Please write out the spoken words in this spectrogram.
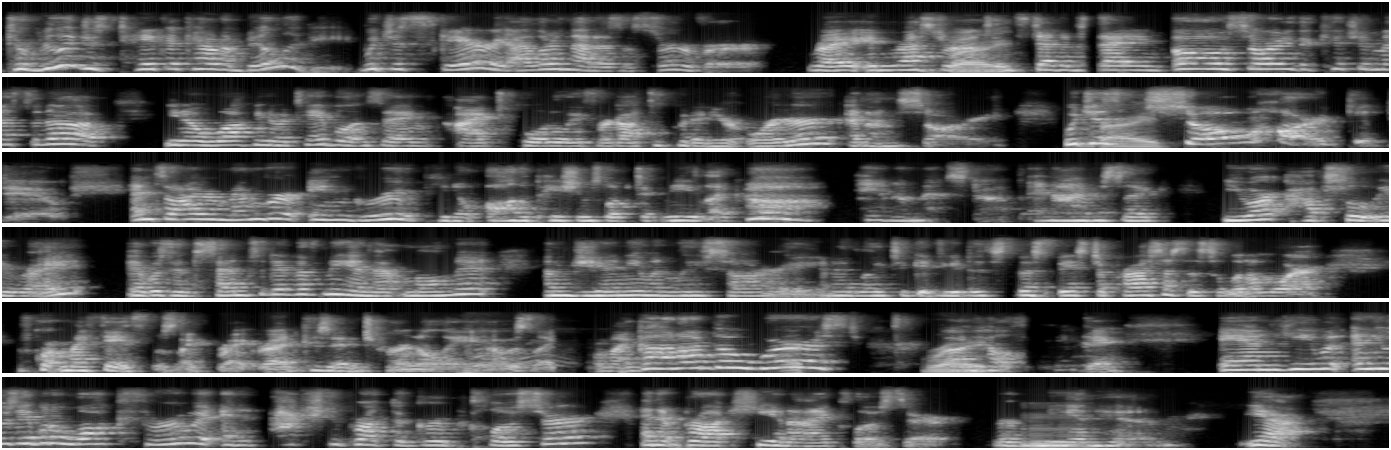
to really just take accountability, which is scary. I learned that as a server right in restaurants right. instead of saying oh sorry the kitchen messed it up you know walking to a table and saying i totally forgot to put in your order and i'm sorry which is right. so hard to do and so i remember in group you know all the patients looked at me like oh hannah messed up. And i was like you are absolutely right. It was insensitive of me in that moment. I'm genuinely sorry and i'd like to give you this the space to process this a little more. Of course my face was like bright red because internally i was like oh my god i'm the worst right. unhealthy thinking. And he was and he was able to walk through it and it actually brought the group closer and it brought he and i closer or mm. me and him. Yeah.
